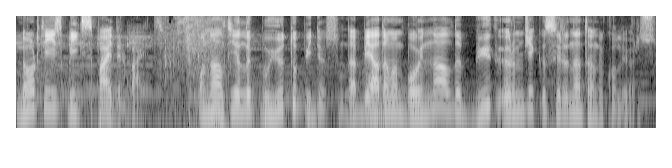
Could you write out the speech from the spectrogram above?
Northeast Big Spider Bite 16 yıllık bu YouTube videosunda bir adamın boynuna aldığı büyük örümcek ısırığına tanık oluyoruz.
